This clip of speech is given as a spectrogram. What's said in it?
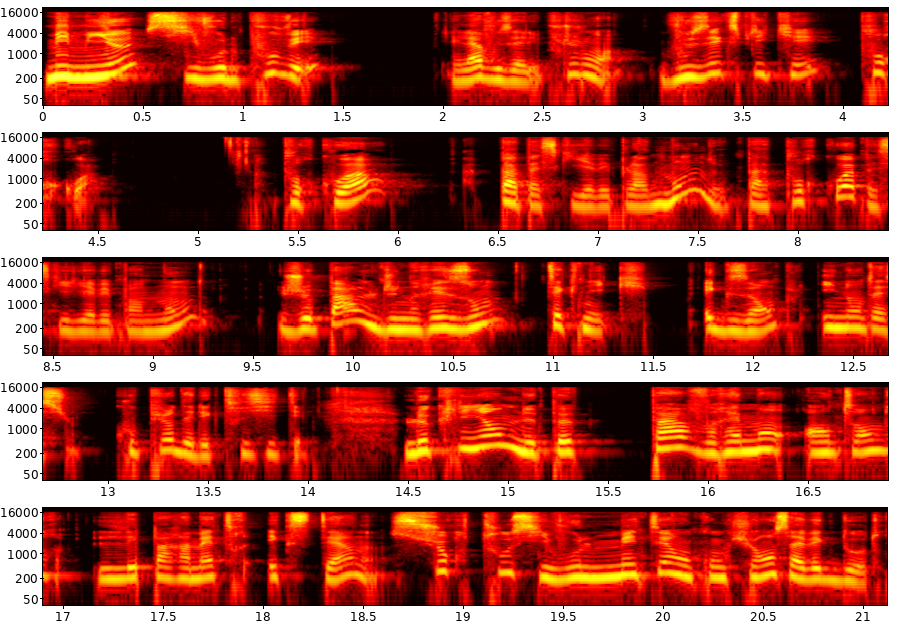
Mais mieux, si vous le pouvez, et là vous allez plus loin, vous expliquez pourquoi. Pourquoi? Pas parce qu'il y avait plein de monde, pas pourquoi parce qu'il y avait plein de monde. Je parle d'une raison technique. Exemple, inondation, coupure d'électricité. Le client ne peut pas vraiment entendre les paramètres externes, surtout si vous le mettez en concurrence avec d'autres.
